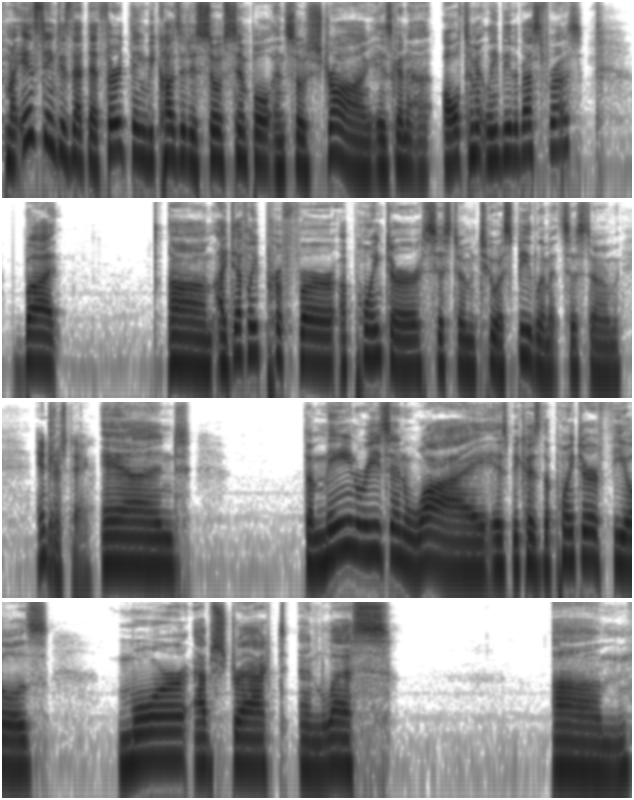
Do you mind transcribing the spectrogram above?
my instinct is that that third thing because it is so simple and so strong is going to ultimately be the best for us. But um, i definitely prefer a pointer system to a speed limit system. Interesting. and the main reason why is because the pointer feels more abstract and less um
